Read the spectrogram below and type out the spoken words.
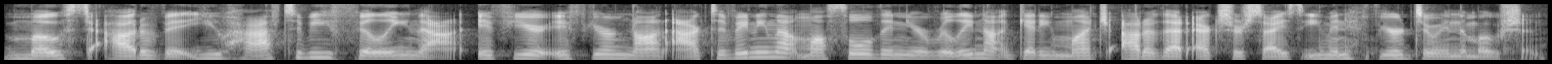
most out of it. You have to be feeling that. If you're if you're not activating that muscle then you're really not getting much out of that exercise even if you're doing the motion.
